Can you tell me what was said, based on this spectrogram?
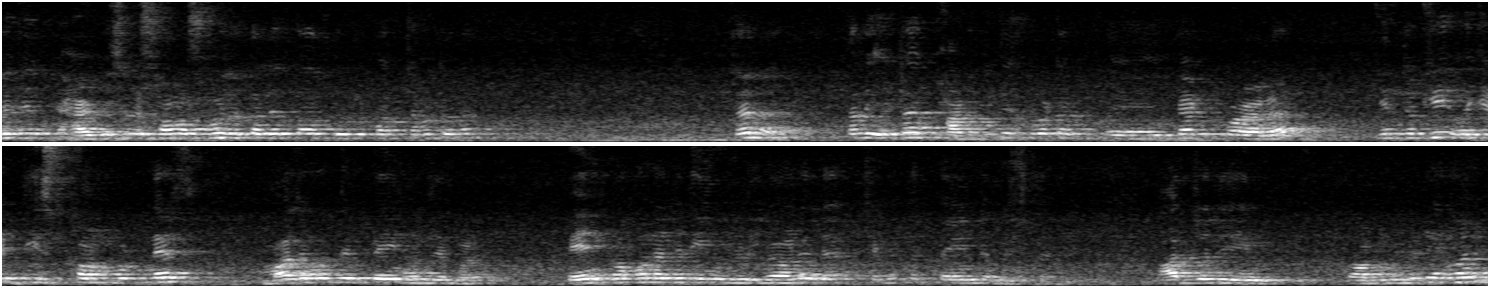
যদি হাইড্রোসিলের সমস্যা হতো, তাহলে তার দুটো বাচ্চা হতো না। তাই না? তাহলে এটা ফার্টিলিটি খুব একটা ইম্প্যাক্ট করে না। কিন্তু কি, ওই যে ডিসকমফোর্টনেস মাঝে মধ্যে পেইন হতে পারে। পেইন কখনো যদি ইঞ্জুরি যায় সেক্ষেত্রে পেইনটা বেশি থাকে। আর যদি কমিউনিটি হয়,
